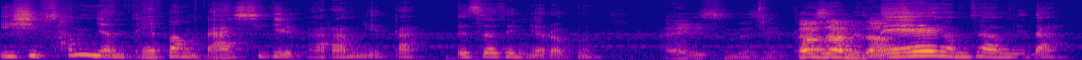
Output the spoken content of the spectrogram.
23년 대박 나시길 바랍니다. 의사선생님 여러분. 알겠습니다. 감사합니다. 네, 감사합니다.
